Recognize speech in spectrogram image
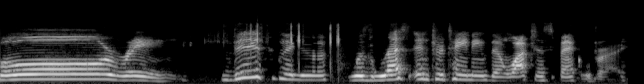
boring. This nigga was less entertaining than watching Spackle Dry.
